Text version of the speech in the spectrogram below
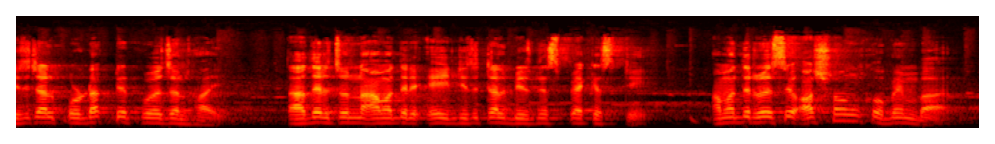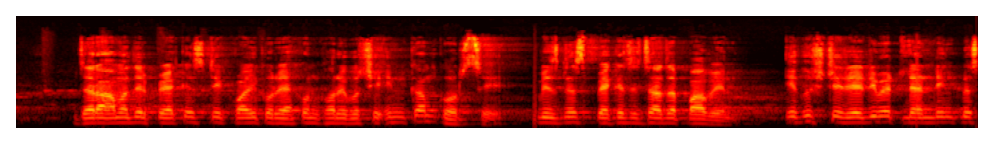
ডিজিটাল প্রোডাক্টের প্রয়োজন হয়, তাদের জন্য আমাদের এই ডিজিটাল বিজনেস প্যাকেজটি আমাদের রয়েছে অসংখ্য মেম্বার যারা আমাদের প্যাকেজটি ক্রয় করে এখন ঘরে বসে ইনকাম করছে বিজনেস প্যাকেজে যা যা পাবেন, একুশটি রেডিমেড ল্যান্ডিং পেজ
